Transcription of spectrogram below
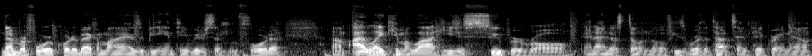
number four quarterback in my eyes would be Anthony Richardson from Florida. Um, I like him a lot. He's just super raw, and I just don't know if he's worth a top 10 pick right now.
